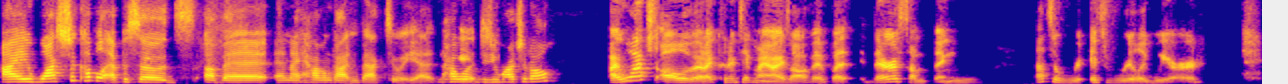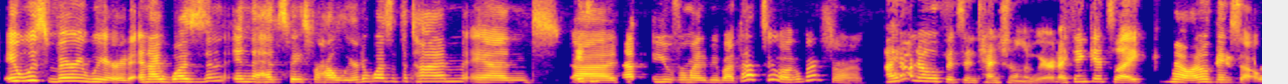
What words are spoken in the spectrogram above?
I watched a couple episodes of it and I haven't gotten back to it yet. How did you watch it all? I watched all of it. I couldn't take my eyes off it, but there is something that's a re- it's really weird. It was very weird, and I wasn't in the headspace for how weird it was at the time. And uh, you've reminded me about that too. I'll go back to it. I don't know if it's intentionally weird. I think it's like No, I don't think so.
